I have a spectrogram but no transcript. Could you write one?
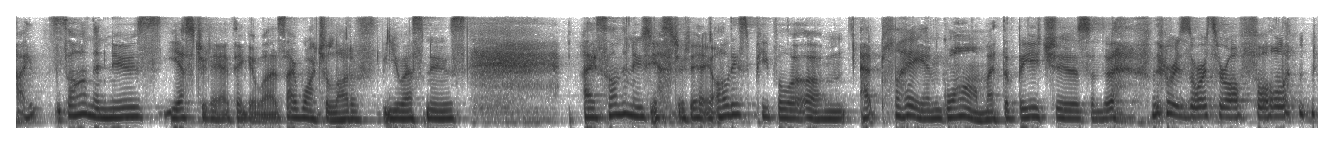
I saw on the news yesterday, I think it was, I watch a lot of US news I saw the news yesterday all these people um, at play in Guam at the beaches and the, the resorts are all full and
